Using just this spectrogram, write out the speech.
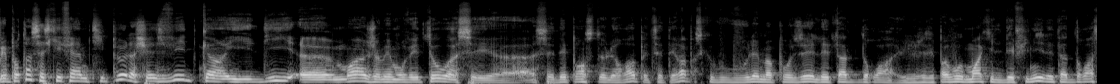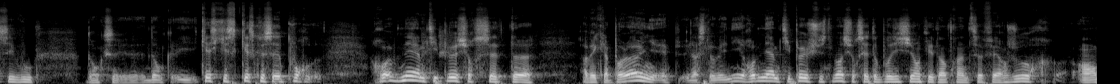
Mais pourtant, c'est ce qui fait un petit peu la chaise vide quand il dit euh, Moi, je mets mon veto à ces, dépenses de l'Europe, etc., parce que vous voulez m'imposer l'état de droit. Je ne sais pas vous, moi qui le définis, l'état de droit, c'est vous. Donc, qu'est-ce que c'est pour. Revenez un petit peu sur cette. Avec la Pologne et la Slovénie, revenez un petit peu justement sur cette opposition qui est en train de se faire jour en,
